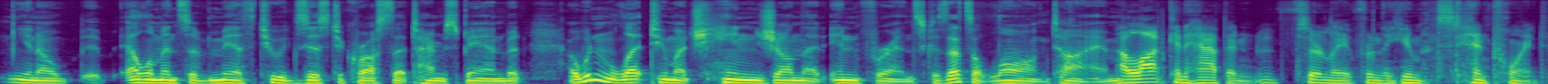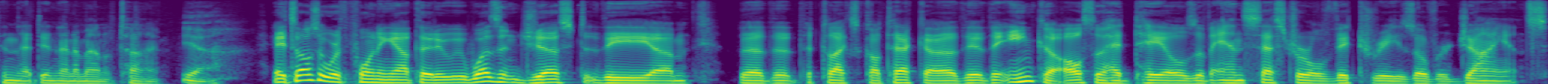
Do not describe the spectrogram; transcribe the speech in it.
you know elements of myth to exist across that time span, but I wouldn't let too much hinge on that inference because that's a long time. A lot can happen, certainly from the human standpoint, in that in that amount of time. yeah. It's also worth pointing out that it wasn't just the um, the the, the Tlaxcalteca. The, the Inca also had tales of ancestral victories over giants.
